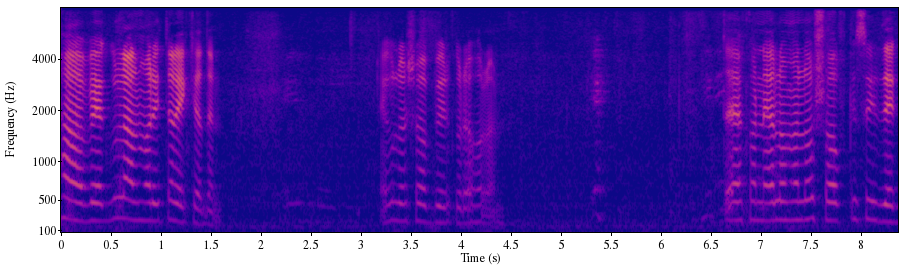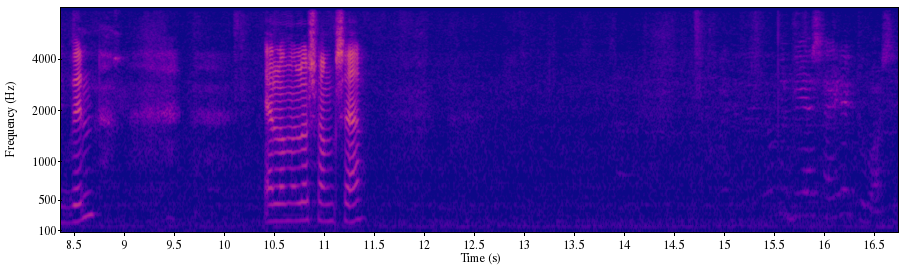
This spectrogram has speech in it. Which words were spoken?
হ্যাঁ ব্যাগগুলো আলমারিতে রেখে দেন। এগুলো সব বের করে হলান তো এখন এলোমেলো সব কিছুই দেখবেন। এলোমেলো সংসার তোর বিয়ের শাড়িটা একটু ওয়াশে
